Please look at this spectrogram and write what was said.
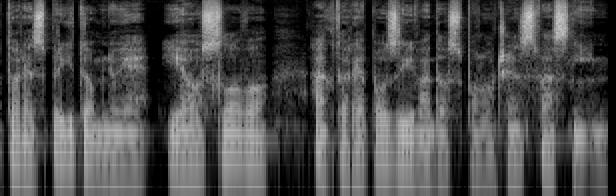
ktoré sprítomňuje Jeho slovo a ktoré pozýva do spoločenstva s ním.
